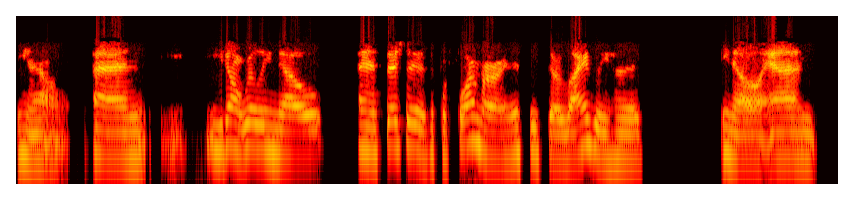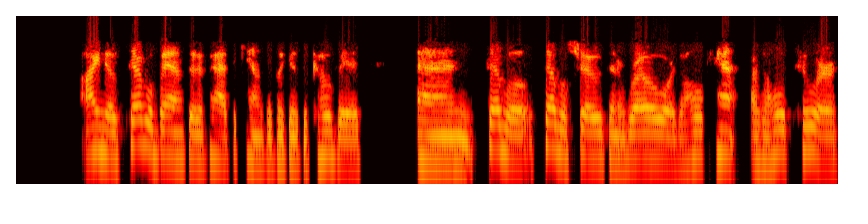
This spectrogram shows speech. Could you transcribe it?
You know, and you don't really know and especially as a performer and this is their livelihood, you know, and I know several bands that have had to cancel because of COVID. and several several shows in a row or the whole can or the whole tour,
